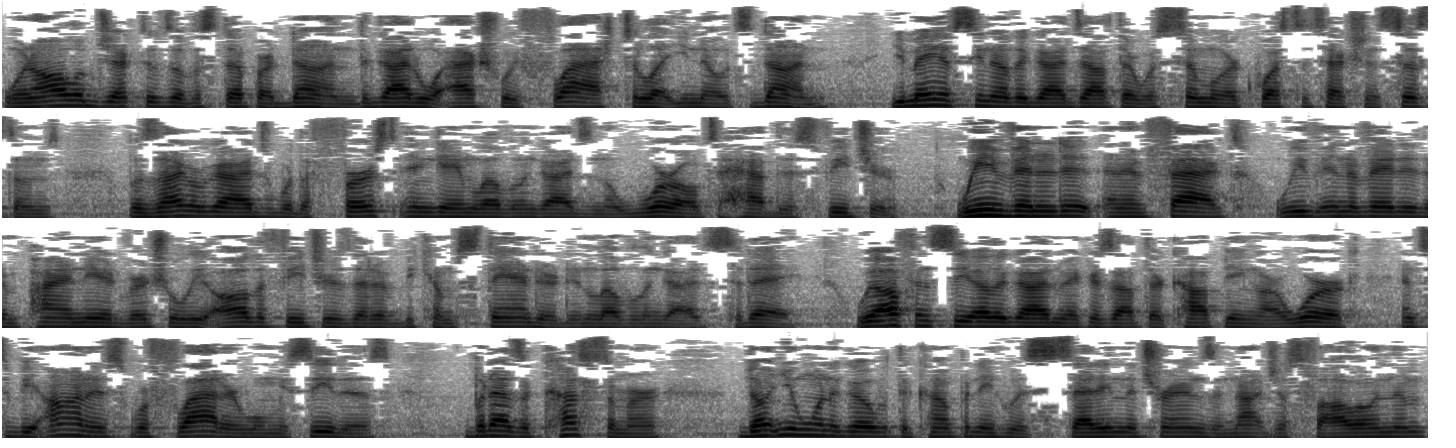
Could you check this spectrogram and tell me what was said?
When all objectives of a step are done, the guide will actually flash to let you know it's done. You may have seen other guides out there with similar quest detection systems, but Zygor guides were the first in-game leveling guides in the world to have this feature. We invented it, and in fact, we've innovated and pioneered virtually all the features that have become standard in leveling guides today. We often see other guide makers out there copying our work, and to be honest, we're flattered when we see this. But as a customer, don't you want to go with the company who is setting the trends and not just following them?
